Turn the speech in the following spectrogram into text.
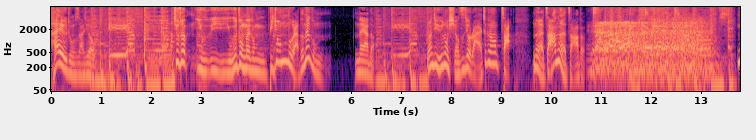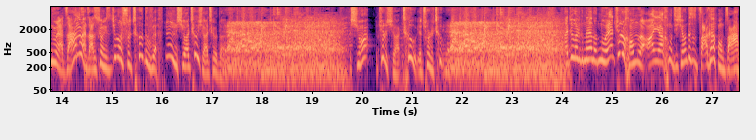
还有一种是啥叫？就是有有一种那种比较暖的那种男的，人家有一种心思叫啥？这个人咋暖咋暖咋的？暖咋暖咋是什么意思？就跟说臭豆腐一样，嗯，香臭香臭的。香确实香，臭也确实臭。啊，就跟这个男的暖确实很暖，哎呀，很贴心，但是咋看很渣。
